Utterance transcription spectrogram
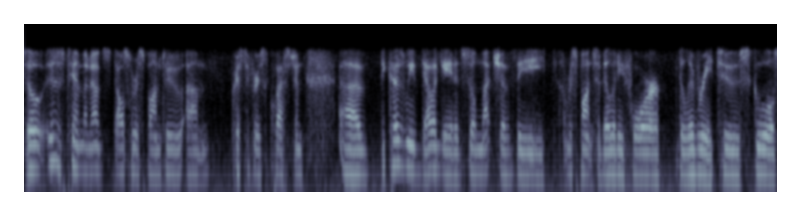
So this is Tim, and I'll also respond to um, Christopher's question. Uh, because we've delegated so much of the responsibility for delivery to schools,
